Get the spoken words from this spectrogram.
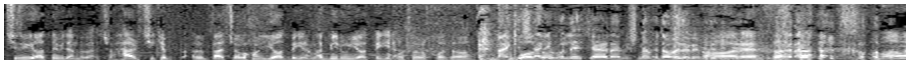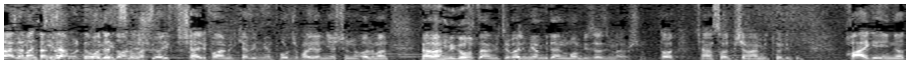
چیزی یاد نمیدن به بچه ها هر چی که بچه ها بخوان یاد بگیرن و بیرون یاد بگیرن. رو خدا. من که بازار- شریف رو له کردم ایشون هم ادامه داره میده دیگه. آره. ما هم الان من دیدم خود دانشجوهای شریف و امیرکبیر میان پرج پایانیاشون حالا من نه می‌گفتم ولی میان میدن ما می‌سازیم براشون. تا چند سال پیشم همینطوری بود. خب اگه اینا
